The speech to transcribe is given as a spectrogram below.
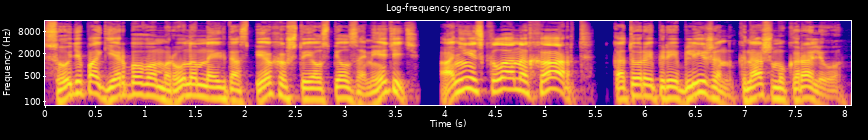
Судя по гербовым рунам на их доспехах, что я успел заметить, они из клана Харт, который приближен к нашему королю.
